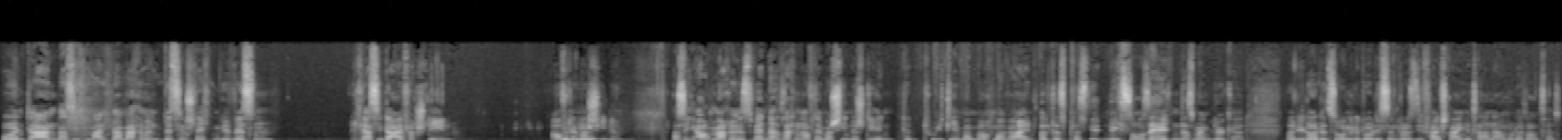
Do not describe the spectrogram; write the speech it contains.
und dann, was ich manchmal mache mit ein bisschen schlechtem Gewissen, ich lasse sie da einfach stehen. Auf mhm. der Maschine. Was ich auch mache, ist, wenn da Sachen auf der Maschine stehen, dann tue ich die immer noch mal rein. Und das passiert nicht so selten, dass man Glück hat. Weil die Leute zu ungeduldig sind oder sie falsch reingetan haben oder sonst was.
